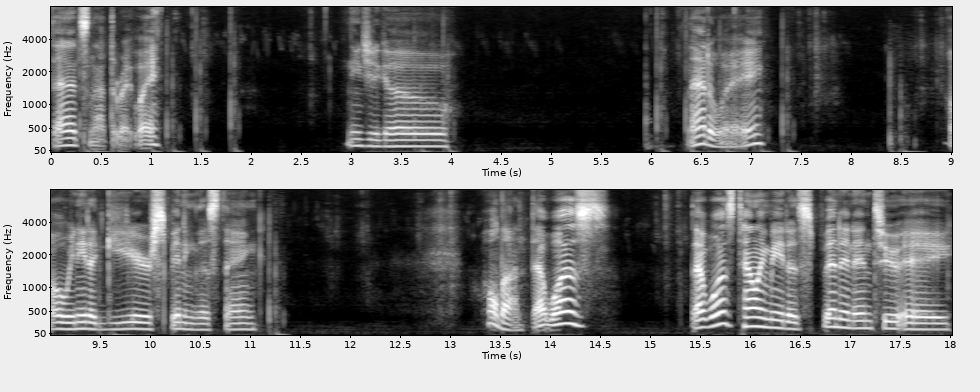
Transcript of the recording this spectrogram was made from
That's not the right way. Need you to go that away. Oh, we need a gear spinning this thing. Hold on. That was... That was telling me to spin it into a...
